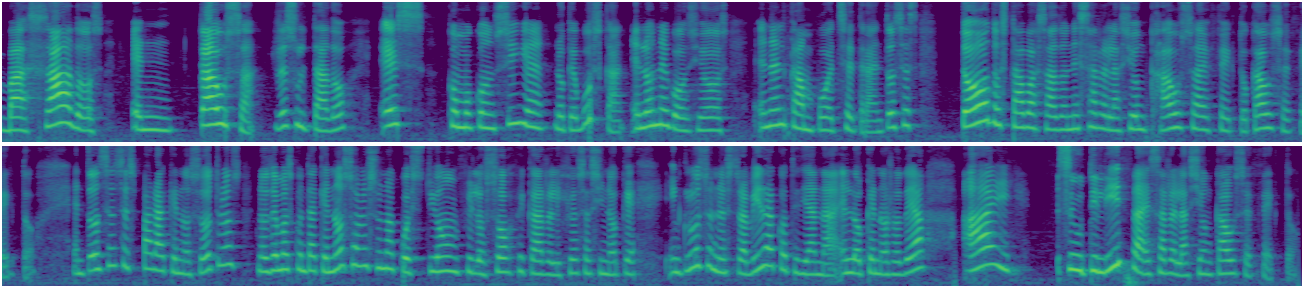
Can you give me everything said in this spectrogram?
basados en causa, resultado, es como consiguen lo que buscan en los negocios, en el campo, etc. Entonces, todo está basado en esa relación causa-efecto, causa-efecto. Entonces es para que nosotros nos demos cuenta que no solo es una cuestión filosófica, religiosa, sino que incluso en nuestra vida cotidiana, en lo que nos rodea, hay se utiliza esa relación causa-efecto.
